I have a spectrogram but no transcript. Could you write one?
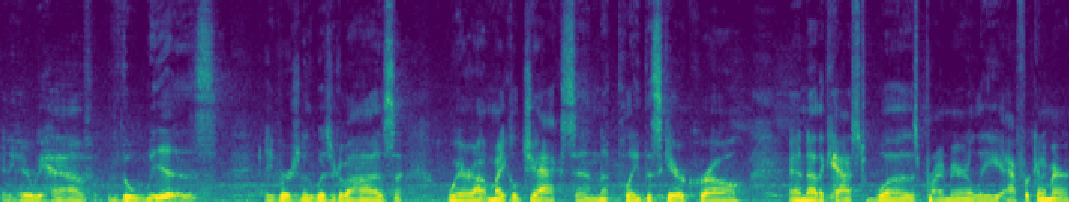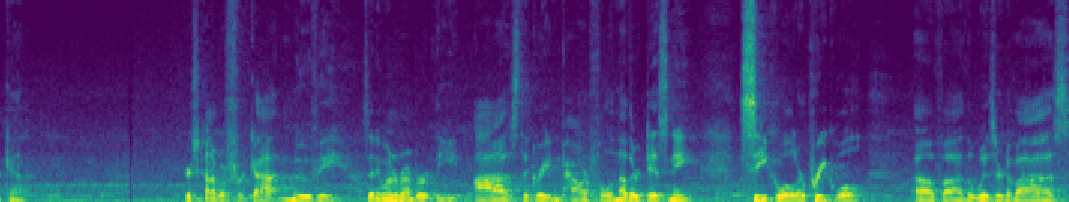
And here we have The Wiz, a version of The Wizard of Oz where uh, Michael Jackson played the Scarecrow, and uh, the cast was primarily African American. Here's kind of a forgotten movie. Does anyone remember the Oz the Great and Powerful, another Disney sequel or prequel of uh, The Wizard of Oz?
